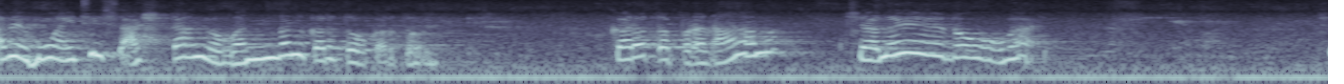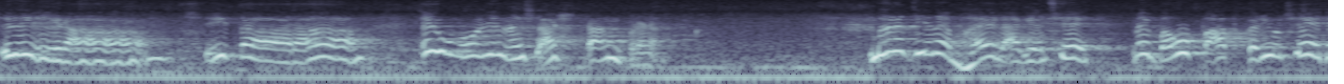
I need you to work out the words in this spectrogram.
હવે હું અહીંથી સાષ્ટાંગ વંદન કરતો કરતો કરત પ્રણામ ચલે દો ભાઈ. શ્રી રામ, સીતારામ એવું બોલીને સાષ્ટાંગ પ્રણામ. ભરતજીને ભય લાગે છે. મેં બહુ પાપ કર્યું છે.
